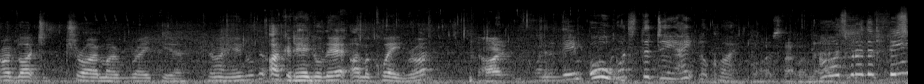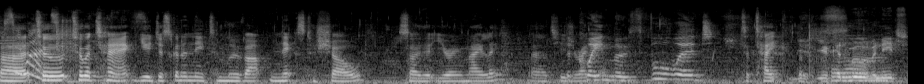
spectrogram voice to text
I'd like to try my rapier. Can I handle that? I could handle that. I'm a queen, right? Alright, One of them. Oh, what's the D8 look like? what's that one there? Oh, it's one of the fancy So ones. to to attack, you're just going to need to move up next to Skjold so that you're in melee. Uh, to use the your queen rapier. moves forward. to take the You can move in each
